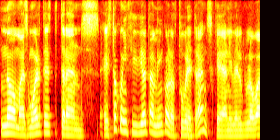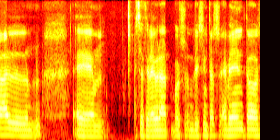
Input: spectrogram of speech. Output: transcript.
No, más muertes trans. Esto coincidió también con el Octubre Trans, que a nivel global eh, se celebra pues, distintos eventos,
